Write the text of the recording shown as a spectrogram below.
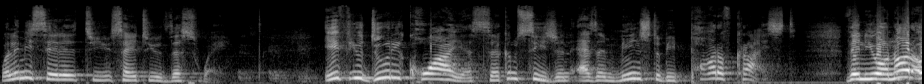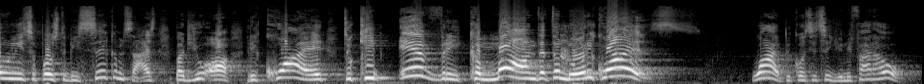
Well, let me say it to you, say it to you this way. If you do require circumcision as a means to be part of Christ, then you are not only supposed to be circumcised, but you are required to keep every command that the law requires. Why? Because it's a unified whole.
